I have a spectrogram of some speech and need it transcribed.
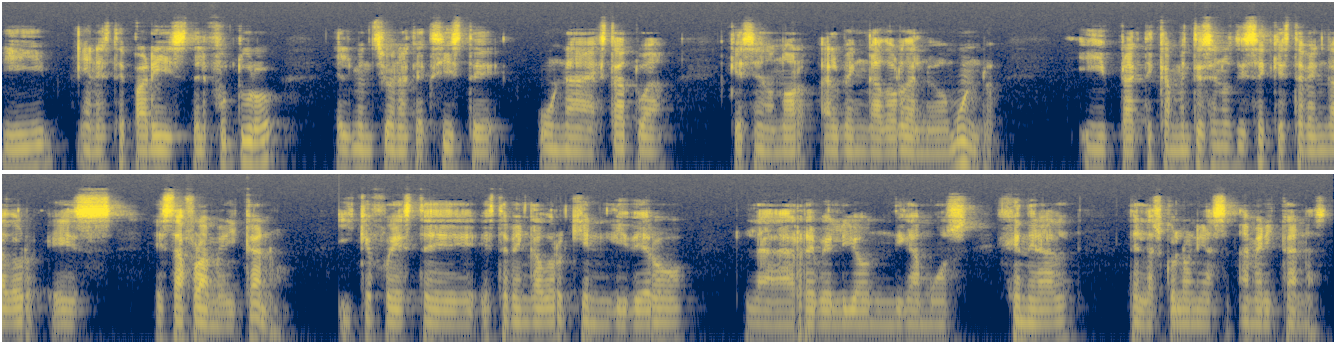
Y en este París del futuro, él menciona que existe una estatua que es en honor al Vengador del Nuevo Mundo. Y prácticamente se nos dice que este Vengador es, afroamericano y que fue este, este Vengador quien lideró la rebelión, digamos, general de las colonias americanas.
